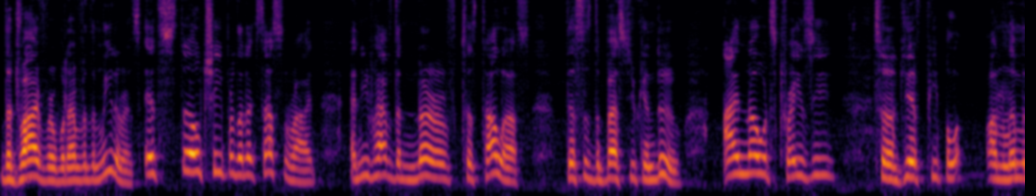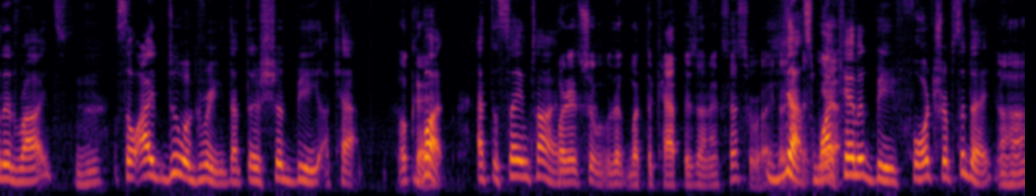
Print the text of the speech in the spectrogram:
the driver whatever the meter is. It's still cheaper than Access-a-Ride and you have the nerve to tell us this is the best you can do. I know it's crazy to give people unlimited rides so i do agree that there should be a cap Okay. but at the same time But it should what the cap is on Access-a-Ride. Yes. Why can't it be four trips a day Uh huh.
